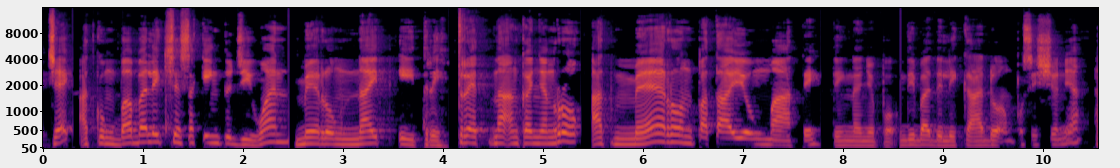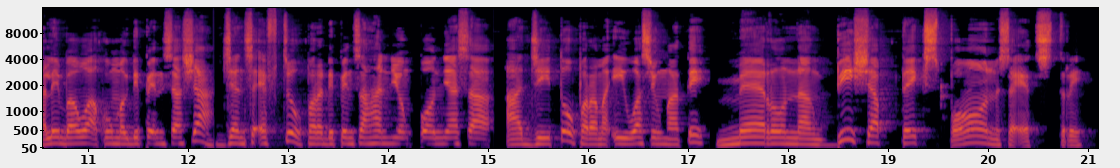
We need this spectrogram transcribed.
check at kung babalik siya sa king to g1, merong knight e3. Threat na ang kanyang rook at meron pa tayong mate. Tingnan nyo po. Hindi ba delikado ang posisyon niya? Halimbawa, kung magdepensa siya dyan sa f2 para depensahan yung pawn niya sa ah, g2 para maiwas yung mate. Meron ng bishop takes pawn sa h3.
